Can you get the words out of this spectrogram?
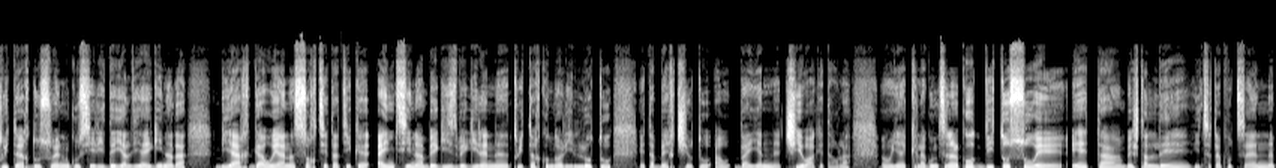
Twitter duzuen guzieri deialdia egina da, bihar gauean sortzietatik aintzina begiz begiren Twitter kondoari lotu eta bertxiotu hau baien txioak eta hola, horiek laguntzen alko dituzue. Eta bestalde hitzetaputzen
